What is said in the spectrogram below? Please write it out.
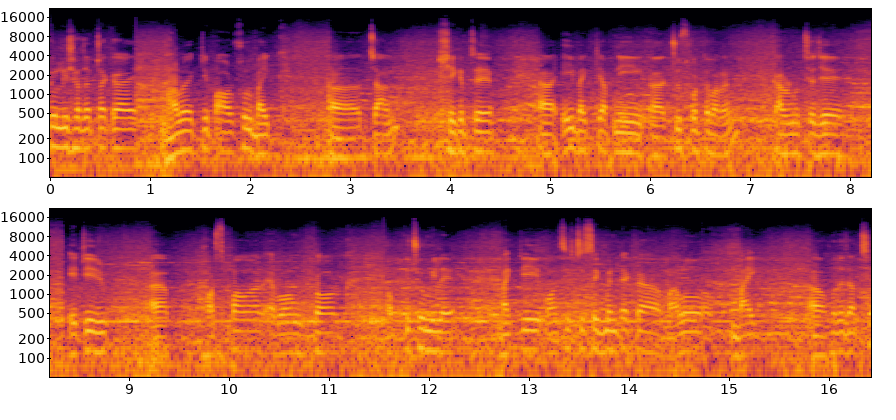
চল্লিশ হাজার টাকায় ভালো একটি পাওয়ারফুল বাইক চান। সেক্ষেত্রে এই বাইকটি আপনি চুজ করতে পারেন। কারণ হচ্ছে যে এটির হর্স পাওয়ার এবং টর্ক সব কিছু মিলে বাইকটি ওয়ান সিক্সটি সেগমেন্টে একটা ভালো বাইক হতে যাচ্ছে,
